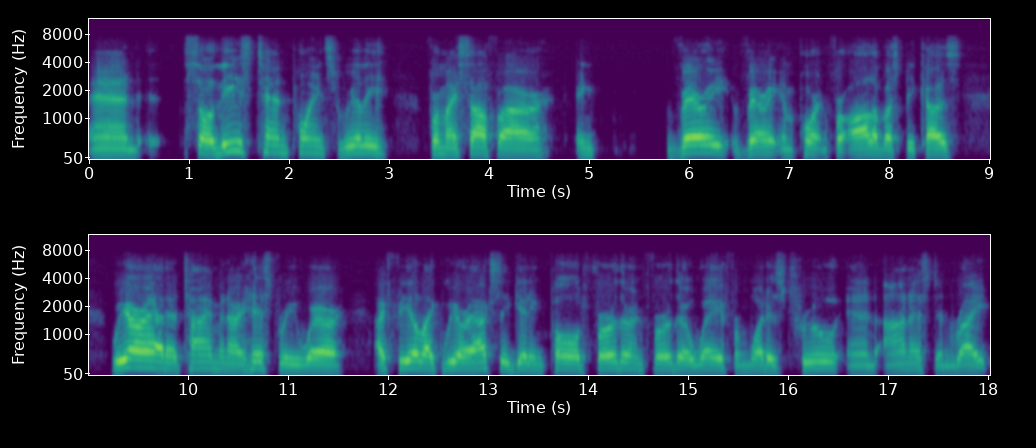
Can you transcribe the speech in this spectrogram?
And so these 10 points really, for myself, are in, very, very important for all of us because we are at a time in our history where I feel like we are actually getting pulled further and further away from what is true and honest and right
